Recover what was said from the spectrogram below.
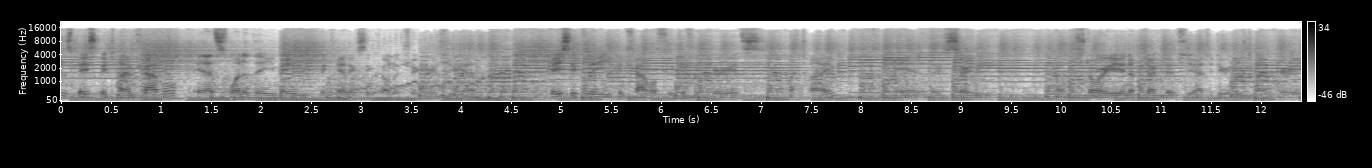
this is basically time travel, and that's one of the main mechanics in Chrono Trigger. You got basically you can travel through different periods of time, and there's certain you know, story and objectives you have to do in each time period.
